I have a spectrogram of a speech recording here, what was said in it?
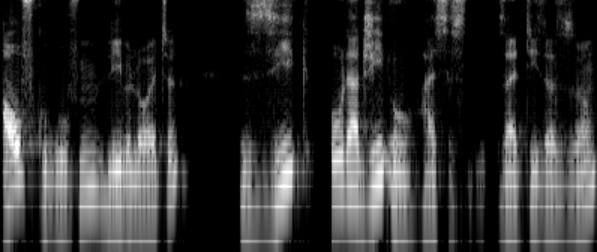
aufgerufen, liebe Leute, Sieg oder Gino heißt es seit dieser Saison.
